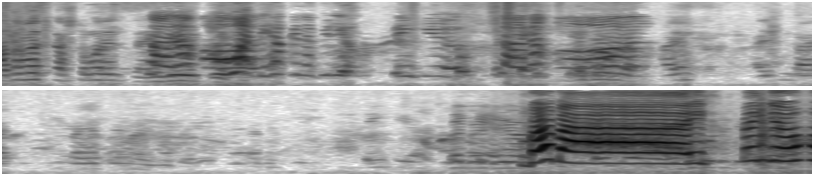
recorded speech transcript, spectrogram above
Otherwise, customer is angry. with all. Di ka na video. Thank you. Sana all. problem. I am. I think I. If I have time, I will be back. Bye, bye, dear. Bye-bye! Thank you!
